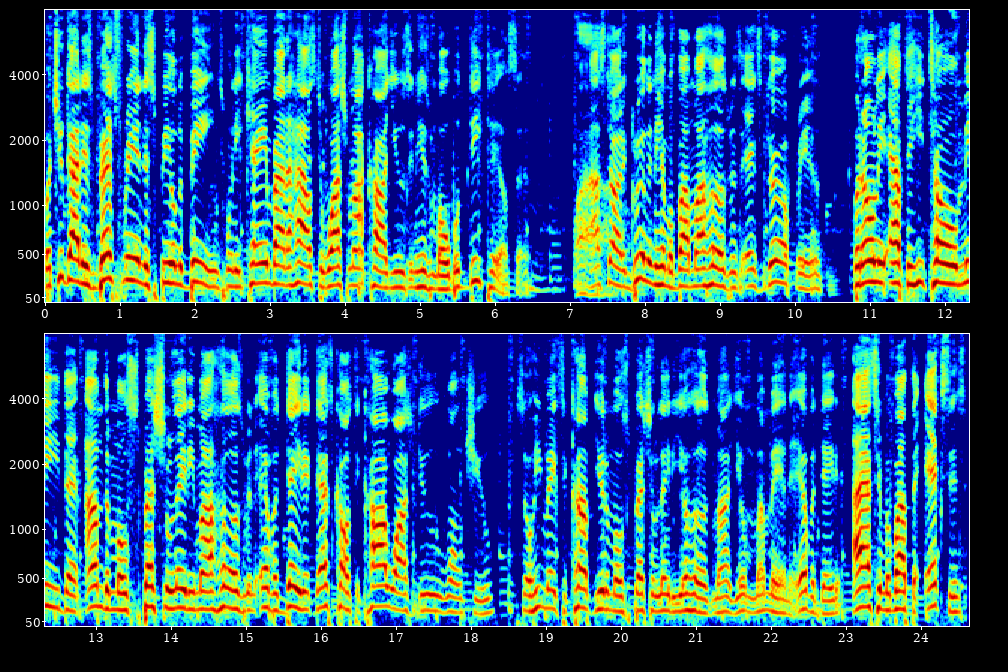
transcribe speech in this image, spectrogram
But you got his best friend to spill the beans when he came by the house to wash my car using his mobile detail service. Hmm. I started grilling him about my husband's ex girlfriends, but only after he told me that I'm the most special lady my husband ever dated. That's cause the car wash dude wants you. So he makes a comp, you're the most special lady your husband, my, you're my man ever dated. I asked him about the exes,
